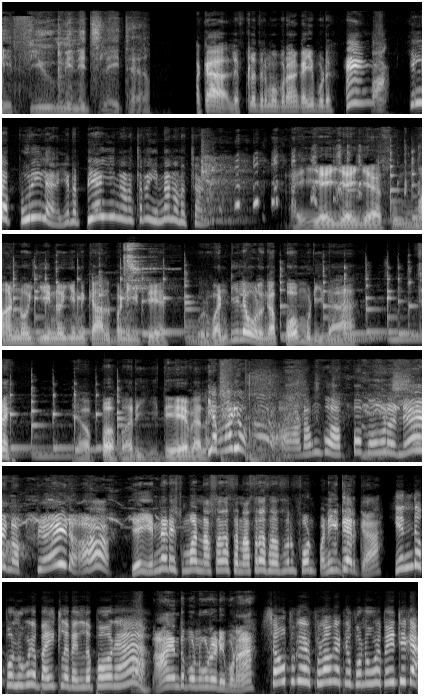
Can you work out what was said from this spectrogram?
A few minutes later. அக்கா லெஃப்ட்ல திரும்ப போறான். கையை போடு. இல்ல புரியல. என்ன பேய் நினைச்சா என்ன நினைச்சான் ஐயய்ய சும்மா நொய்யி நொய்யின்னு கால் பண்ணிக்கிட்டு. ஒரு வண்டியில ஒழுங்கா போக முடியுதா? சே எப்ப பாரு இதே வேலை. எம்மாடியோ அடங்க அப்பா மோனலே நான் பேய்டா. ஏய் என்னடி சும்மா நச நச நச நச ஃபோன் பண்ணிக்கிட்டே இருக்க? எந்த பொண்ணு கூட பைக்ல வெளில போற? நான் எந்த பொண்ணு கூட அடி போனேன்? சிவப்பு கலர் புலம் கட்டின பொண்ணு கூட போயிட்டு இருக்க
